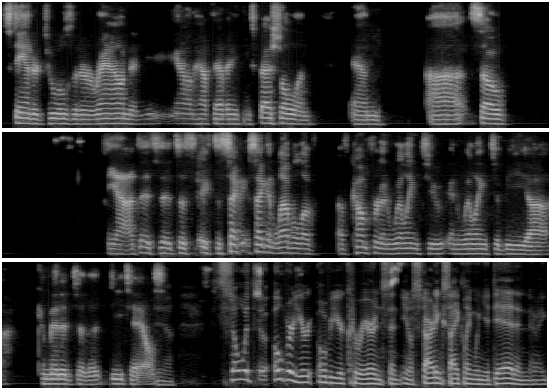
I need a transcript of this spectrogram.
standard tools that are around and you, you don't have to have anything special and and uh, so yeah it's it's a, it's a second second level of of comfort and willing to and willing to be uh, committed to the details Yeah. So with over your over your career and you know starting cycling when you did and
